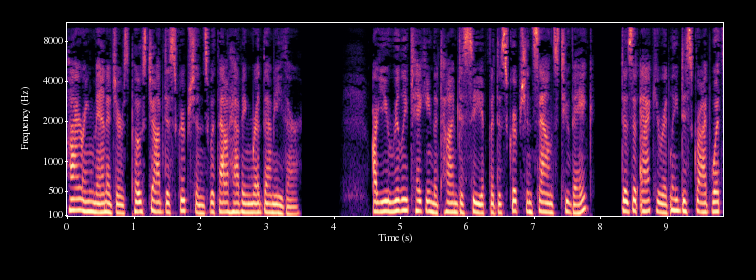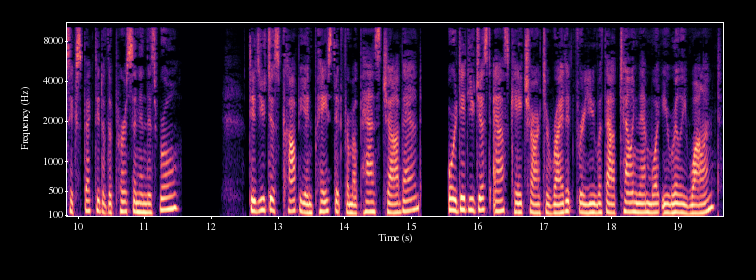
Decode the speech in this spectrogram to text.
hiring managers post job descriptions without having read them either. Are you really taking the time to see if the description sounds too vague? Does it accurately describe what's expected of the person in this role? Did you just copy and paste it from a past job ad? Or did you just ask HR to write it for you without telling them what you really want?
